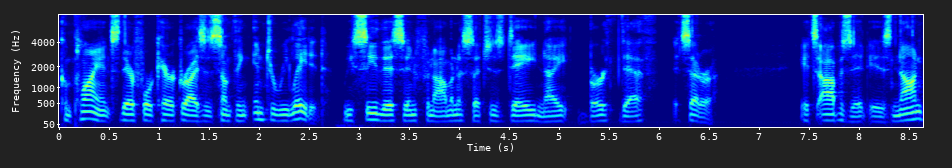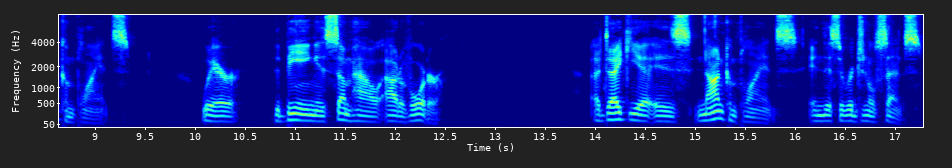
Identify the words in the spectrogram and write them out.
Compliance therefore characterizes something interrelated. We see this in phenomena such as day, night, birth, death, etc. Its opposite is non compliance, where the being is somehow out of order. Adikia is noncompliance in this original sense.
